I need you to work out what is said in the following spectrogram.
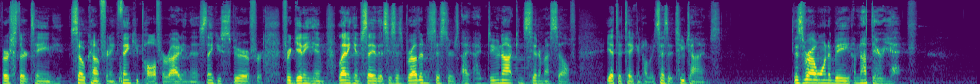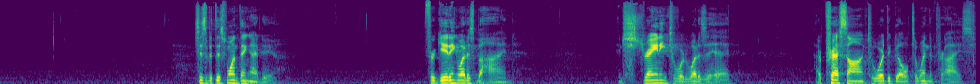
Verse 13, so comforting. Thank you, Paul, for writing this. Thank you, Spirit, for, for getting him, letting him say this. He says, Brothers and sisters, I, I do not consider myself yet to have taken hold. He says it two times. This is where I want to be. I'm not there yet. He says, But this one thing I do forgetting what is behind and straining toward what is ahead. I press on toward the goal to win the prize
